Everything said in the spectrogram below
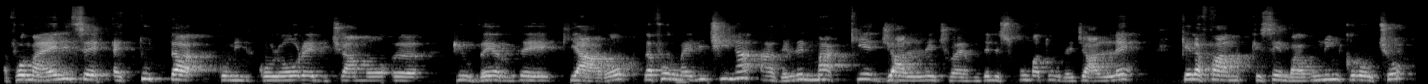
La forma elice è tutta con il colore, diciamo, eh, più verde chiaro. La forma elicina ha delle macchie gialle, cioè delle sfumature gialle che, la fa, che sembra un incrocio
